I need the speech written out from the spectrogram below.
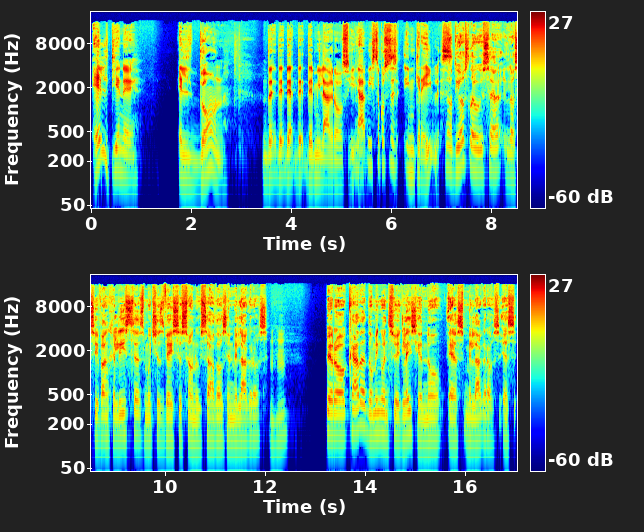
él tiene el don de, de- de- milagros y ha visto cosas increíbles. No, Dios lo usa, los evangelistas muchas veces son usados en milagros, Ujú. Pero cada domingo en su iglesia no es milagros, es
